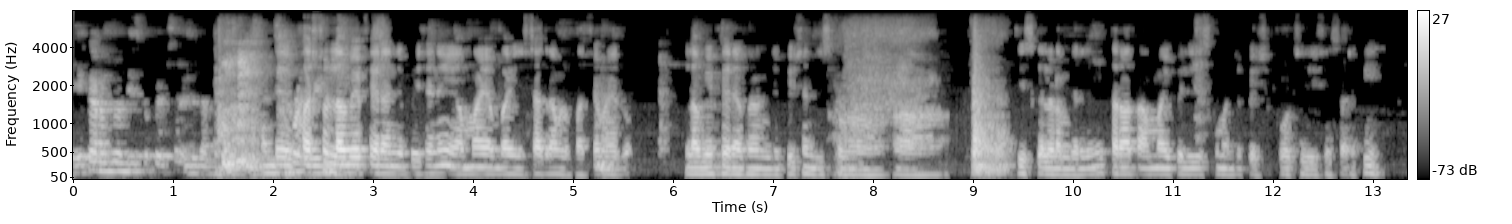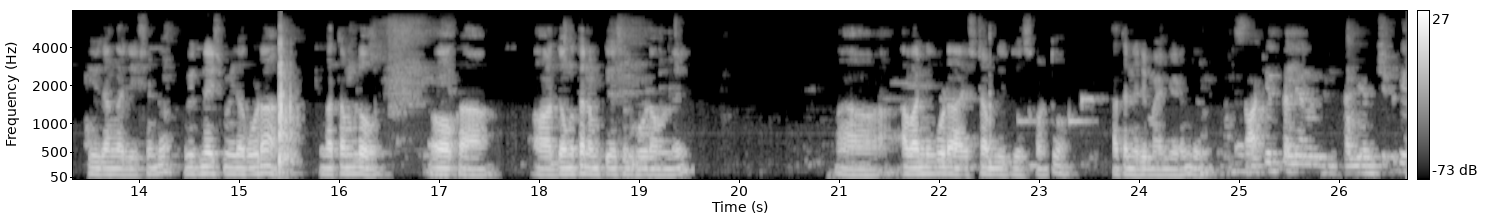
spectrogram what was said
ఏ అంటే ఫస్ట్ లవ్ ఎఫేర్ అని చెప్పేసి అని అమ్మాయి అబ్బాయి ఇన్స్టాగ్రామ్లో పరిచయం అయ్యారు. లవ్ ఎఫేర్ అని చెప్పేసి అని తీసుకో తీసుకెళ్ళడం జరిగింది. తర్వాత అమ్మాయి పెళ్ళి చేసుకోమని చెప్పేసి ఫోర్స్ చేసేసరికి ఈ విధంగా చేసిండు. విఘ్నేష్ మీద కూడా గతంలో ఒక దొంగతనం కేసులు కూడా ఉన్నాయి. అవన్నీ కూడా ఎస్టాబ్లిష్ చేసుకుంటూ అతన్ని రిమైండ్ చేయడం జరుగుతుంది. సాకేత్ కళ్యాణ్ చిట్టుకి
